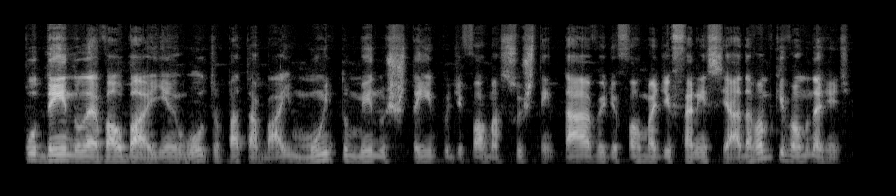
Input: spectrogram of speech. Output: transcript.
podendo levar o Bahia em outro patamar em muito menos tempo, de forma sustentável, de forma diferenciada. Vamos que vamos, né, gente?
